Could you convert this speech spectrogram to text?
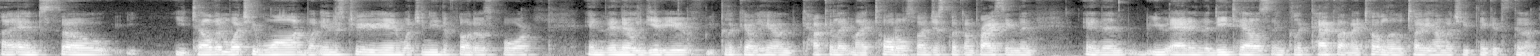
Uh, and so, you tell them what you want, what industry you're in, what you need the photos for and then it'll give you, you click on here and calculate my total. So I just click on pricing, then and then you add in the details and click calculate my total. And it'll tell you how much you think it's gonna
